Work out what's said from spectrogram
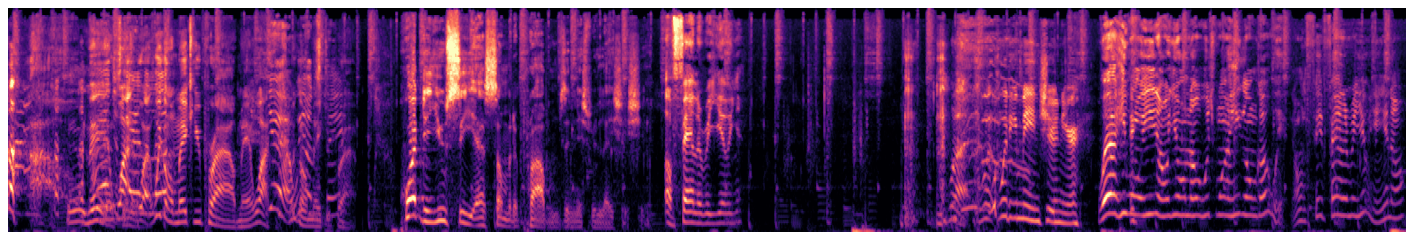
oh, man, what, what? We're going to make you proud, man. Watch. Yeah, We're we going to make you proud. What do you see as some of the problems in this relationship? A family reunion. what? what? What do you mean, Junior? Well, he won't. You know, you don't know which one he gonna go with on family reunion. You know,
